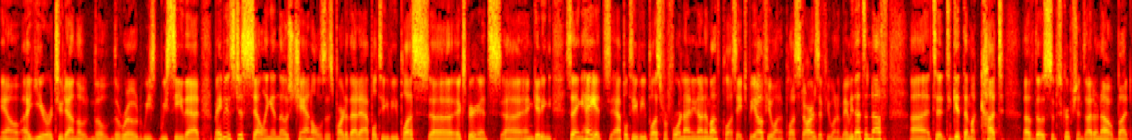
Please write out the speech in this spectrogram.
you know a year or two down the, the, the road we we see that. Maybe it's just selling in those channels as part of that Apple TV Plus uh, experience uh, and getting saying, hey, it's Apple TV Plus for four ninety nine a month plus HBO if you want it, plus Starz if you want it. Maybe that's enough uh, to to get them a cut of those subscriptions. I don't know, but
